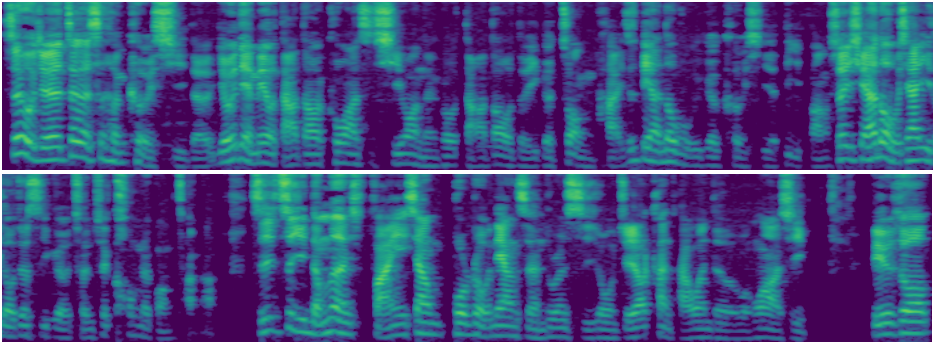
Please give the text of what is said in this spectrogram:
所以我觉得这个是很可惜的，有一点没有达到库瓦斯希望能够达到的一个状态，是皮蛋豆腐一个可惜的地方。所以其他豆腐现在一楼就是一个纯粹空的广场啊。只是至于能不能反映像 Porto 那样子很多人使用，我觉得要看台湾的文化性。比如说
